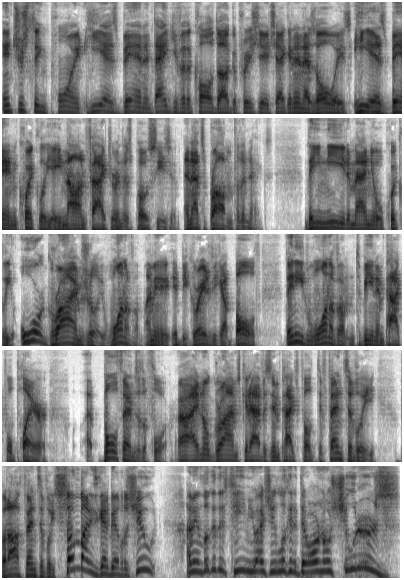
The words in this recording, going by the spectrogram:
Interesting point. He has been, and thank you for the call, Doug. Appreciate checking in as always. He has been Quickley a non-factor in this postseason, and that's a problem for the Knicks. They need Immanuel Quickley or Grimes, really, one of them. I mean, it'd be great if you got both. They need one of them to be an impactful player at both ends of the floor. Uh, I know Grimes could have his impact felt defensively, but offensively, somebody's got to be able to shoot. I mean, look at this team. You actually look at it, there are no shooters.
